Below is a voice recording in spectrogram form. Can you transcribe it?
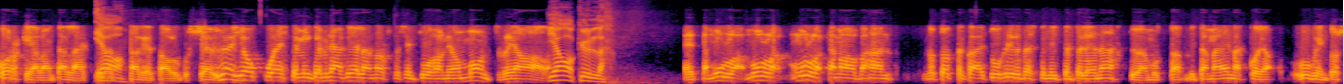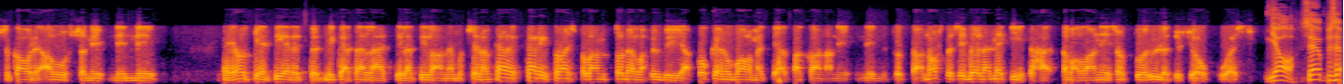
korkealla on tällä hetkellä Joo. tarjataulukossa. Ja yhden joukkueesta, minkä minä vielä nostasin tuohon, niin on Montreal. Joo, kyllä. Että mulla, mulla, mulla tämä on vähän, no totta kai ei tule hirveästi niiden pelejä nähtyä, mutta mitä mä ennakkoja luvin tuossa kauden alussa, niin, niin, niin ei oikein tiedetty, että mikä tällä hetkellä tilanne, mutta siellä on Gary Price pelannut todella hyvin ja kokenut valmentaja takana, niin, niin tota, nostaisin vielä nekin tähän tavallaan niin sanottuun yllätysjoukkueessa. Joo, se, se,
